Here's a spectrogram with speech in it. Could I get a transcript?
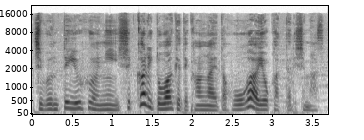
自分っていう風にしっかりと分けて考えた方が良かったりします。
